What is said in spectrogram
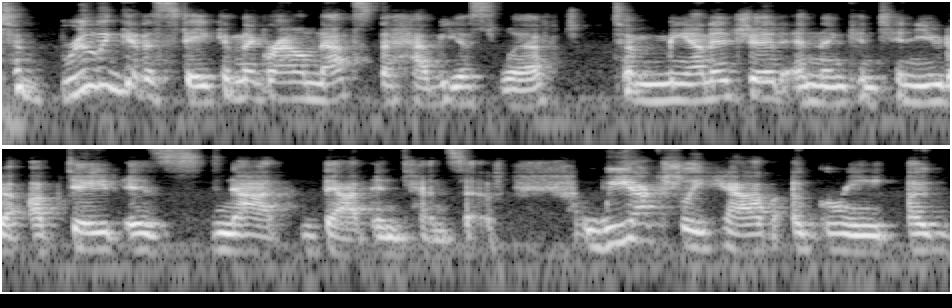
To really get a stake in the ground, that's the heaviest lift. To manage it and then continue to update is not that intensive. We actually have a green a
